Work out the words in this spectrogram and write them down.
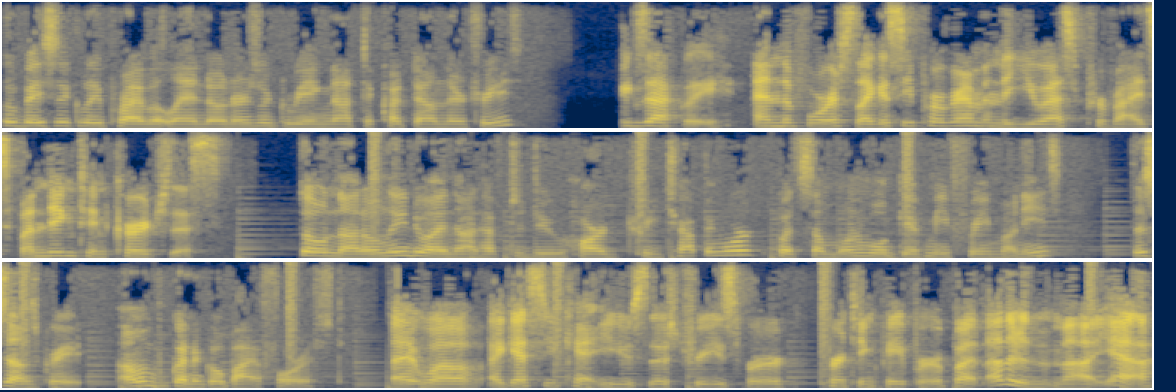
So basically, private landowners agreeing not to cut down their trees? Exactly. And the Forest Legacy Program in the US provides funding to encourage this. So not only do I not have to do hard tree chopping work, but someone will give me free monies. This sounds great. I'm gonna go buy a forest. I, well, I guess you can't use those trees for printing paper, but other than that, yeah.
